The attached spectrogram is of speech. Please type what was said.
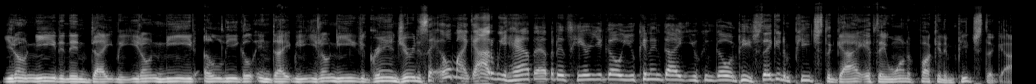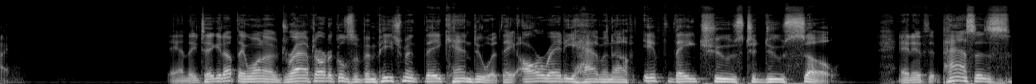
You don't need an indictment. You don't need a legal indictment. You don't need a grand jury to say, oh my God, we have evidence. Here you go. You can indict. You can go impeach. They can impeach the guy if they want to fucking impeach the guy. And they take it up. They want to draft articles of impeachment. They can do it. They already have enough if they choose to do so. And if it passes,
